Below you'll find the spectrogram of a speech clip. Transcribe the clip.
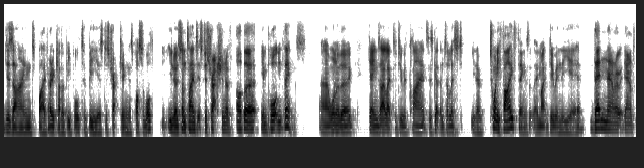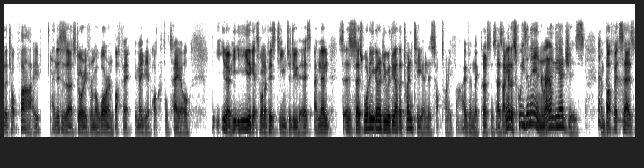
designed by very clever people to be as distracting as possible. You know sometimes it's distraction of other important things Uh, one of the games I like to do with clients is get them to list, you know, 25 things that they might do in the year, then narrow it down to the top five. And this is a story from a Warren Buffett, it may be apocryphal tale. You know, he, he either gets one of his team to do this and then says, says, What are you going to do with the other 20 in this top 25? And the person says, I'm going to squeeze them in around the edges. And Buffett says,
